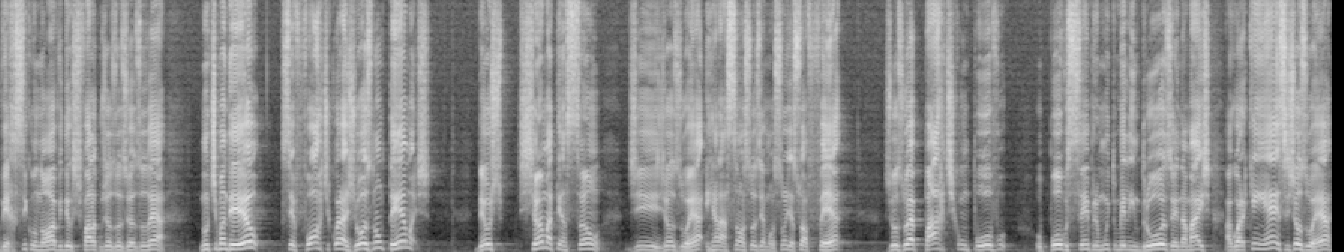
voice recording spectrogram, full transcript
versículo 9, Deus fala com Josué: Josué, não te mandei eu? Ser forte e corajoso, não temas. Deus chama a atenção de Josué em relação às suas emoções, à sua fé. Josué parte com o povo, o povo sempre muito melindroso, ainda mais. Agora, quem é esse Josué?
